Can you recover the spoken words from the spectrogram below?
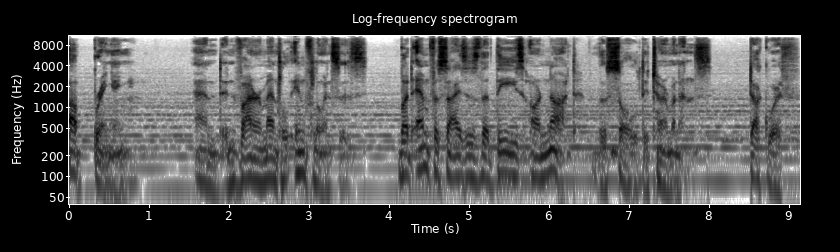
upbringing, and environmental influences, but emphasizes that these are not the sole determinants. Duckworth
